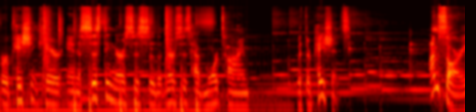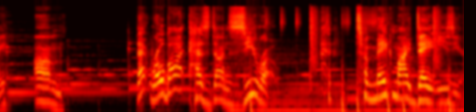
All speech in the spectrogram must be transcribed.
for patient care and assisting nurses so that nurses have more time with their patients. I'm sorry. Um that robot has done zero to make my day easier.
